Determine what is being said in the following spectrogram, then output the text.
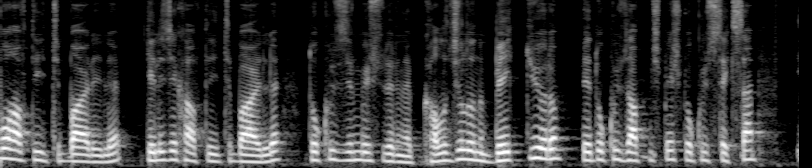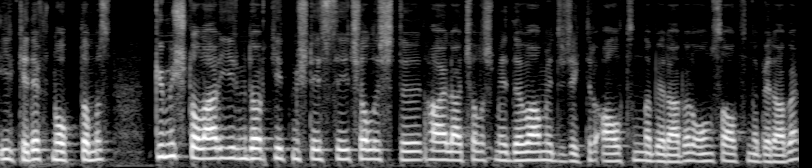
bu hafta itibariyle gelecek hafta itibariyle 925 üzerine kalıcılığını bekliyorum ve 965-980 ilk hedef noktamız. Gümüş dolar 24.70 desteği çalıştı. Hala çalışmaya devam edecektir. Altınla beraber, ons altınla beraber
